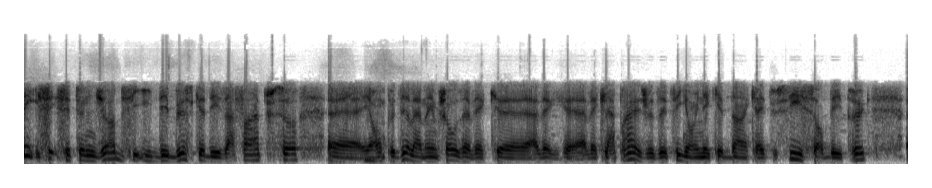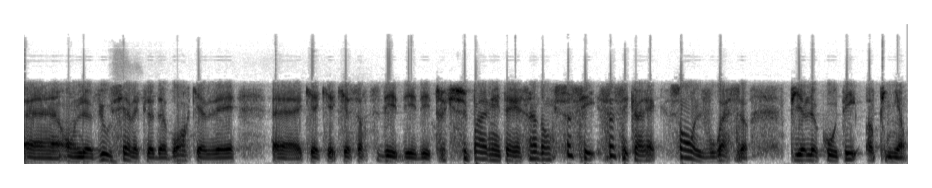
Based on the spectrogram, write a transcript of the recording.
c'est une job, ils débusquent des affaires, tout ça. Euh, et on peut dire la même chose avec euh, avec avec la presse. Je veux dire, ils ont une équipe d'enquête aussi, ils sortent des trucs. Euh, on l'a vu aussi avec le Devoir qui avait qui, qui, a sorti des, des, des, trucs super intéressants. Donc ça, c'est ça, c'est correct. Ça, on le voit ça. Puis il y a le côté opinion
